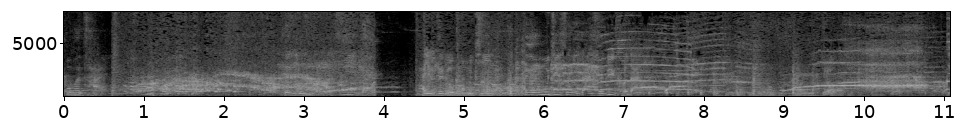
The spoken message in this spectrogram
不会踩。这种麻鸡。还有这个乌鸡，这个乌鸡生的蛋是绿壳蛋。这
